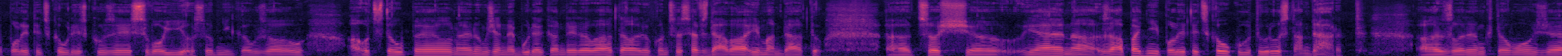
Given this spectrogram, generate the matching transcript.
politickou diskuzi svojí osobní kauzou a odstoupil nejenom, že nebude kandidovat, ale dokonce se vzdává i mandátu. Eh, což eh, je na západní politickou kulturu standard. Ale vzhledem k tomu, že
